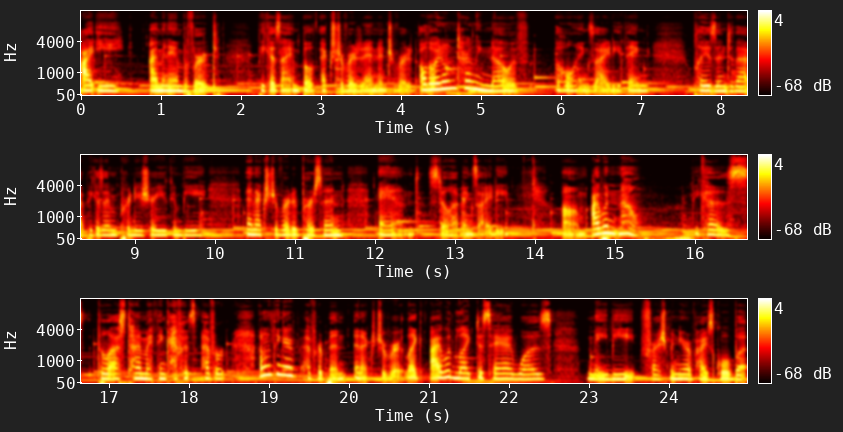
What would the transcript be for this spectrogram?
I.e., I'm an ambivert because I am both extroverted and introverted. Although I don't entirely know if the whole anxiety thing plays into that because I'm pretty sure you can be an extroverted person and still have anxiety. Um, I wouldn't know because the last time I think I was ever, I don't think I've ever been an extrovert. Like, I would like to say I was maybe freshman year of high school, but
